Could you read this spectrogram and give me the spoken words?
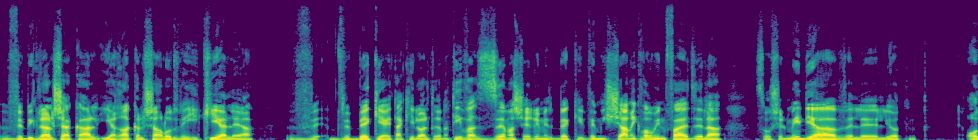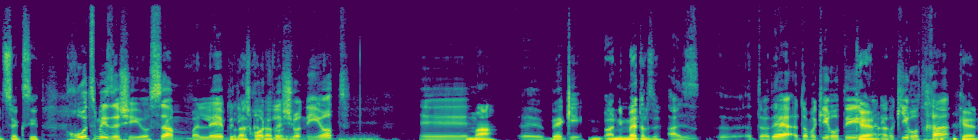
ובגלל שהקהל ירק על שרלוט והקיא עליה, ו- ובקי הייתה כאילו אלטרנטיבה, זה מה שהרים את בקי. ומשם היא כבר מינפה את זה לסושיאל מדיה ולהיות מאוד סקסית. חוץ מזה שהיא עושה מלא בדיחות. לשוניות, אה, מה? אה, בקי, אני מת על זה. אז אה, אתה יודע, אתה מכיר אותי, כן. אני מכיר אותך, כן.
